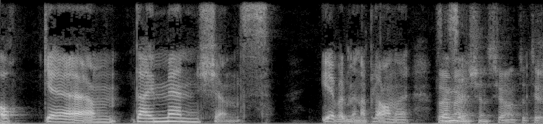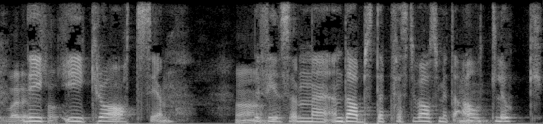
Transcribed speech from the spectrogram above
och ehm, Dimensions. Är väl mina planer. Så- Dimensions jag inte till. Vad är det, det är i Kroatien. Ah. Det finns en, eh, en dubstep-festival som heter Outlook.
